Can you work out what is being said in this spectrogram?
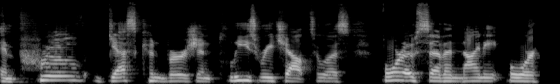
improve guest conversion, please reach out to us. 407 984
